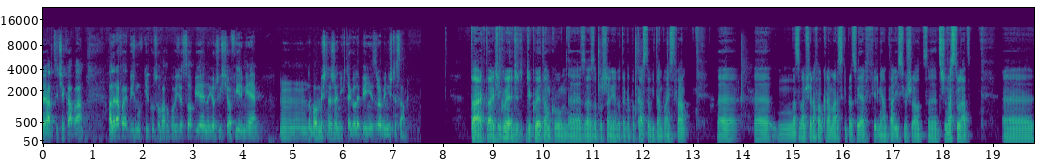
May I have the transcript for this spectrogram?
e, arcyciekawa. Ale Rafał, jakbyś mógł w kilku słowach opowiedzieć o sobie, no i oczywiście o firmie, mm, no bo myślę, że nikt tego lepiej nie zrobi niż ty sam. Tak, tak. Dziękuję, dziękuję Tomku za zaproszenie do tego podcastu. Witam Państwa. Nazywam się Rafał Kramarski, pracuję w firmie Antalis już od 13 lat. E,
